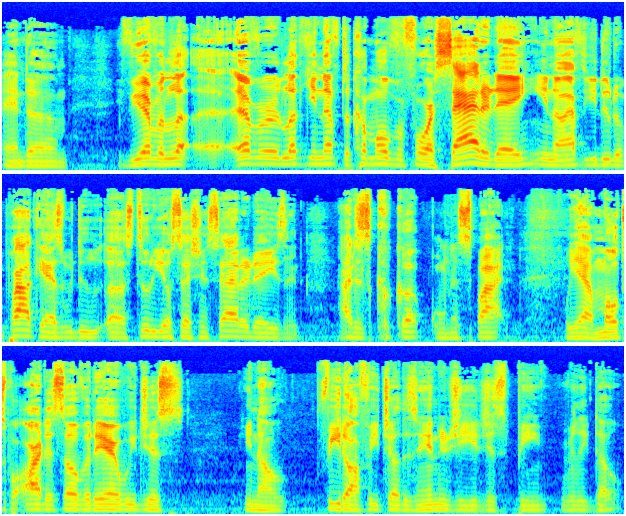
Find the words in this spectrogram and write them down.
And um, if you ever uh, ever lucky enough to come over for a Saturday, you know, after you do the podcast, we do uh, studio session Saturdays, and I just cook up on the spot. We have multiple artists over there. We just, you know, feed off each other's energy. It just be really dope.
